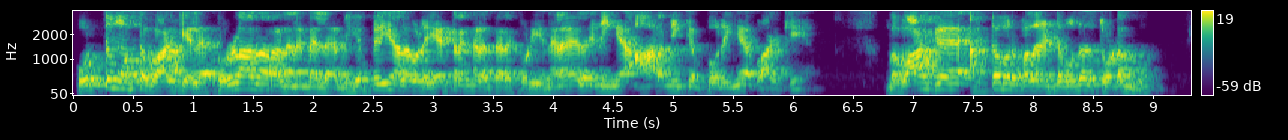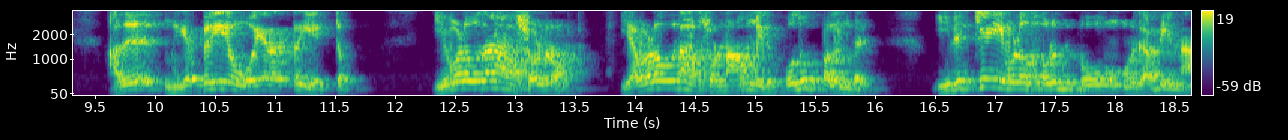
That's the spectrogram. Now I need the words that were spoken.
ஒட்டுமொத்த வாழ்க்கையில பொருளாதார நிலைமையில மிகப்பெரிய அளவுல ஏற்றங்களை பெறக்கூடிய நிலையில நீங்க ஆரம்பிக்க போறீங்க வாழ்க்கையை. உங்க வாழ்க்கை அக்டோபர் பதினெட்டு முதல் தொடங்கும். அது மிகப்பெரிய உயரத்தை எட்டும். இவ்வளவுதான் நம்ம சொல்றோம். எவ்வளவு நம்ம சொன்னாலும் இது பொது பலன்கள். இதுக்கே இவ்வளவு பொருந்து போகும் உங்களுக்கு அப்படின்னா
